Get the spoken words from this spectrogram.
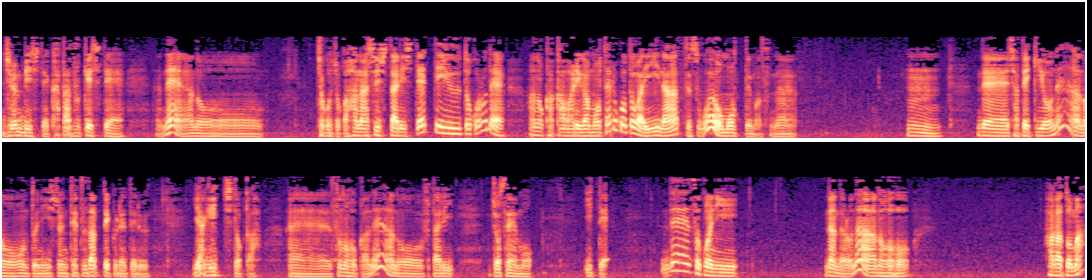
準備して、片付けして、ね、あのちょこちょこ話したりしてっていうところで、あの、関わりが持てることがいいなってすごい思ってますね。うん。で、射的をね、あの、本当に一緒に手伝ってくれてる、ヤギッチとか、えーその他ね、あの、二人、女性もいて、で、そこに、なんだろうな、あの、ハガトマ？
